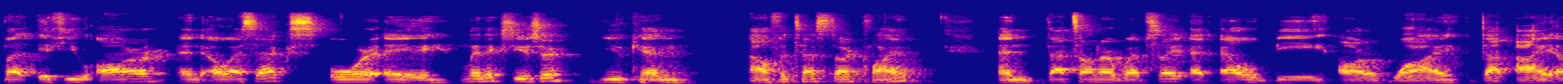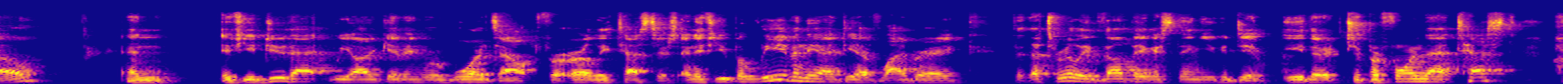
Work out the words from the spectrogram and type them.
But if you are an OS X or a Linux user, you can alpha test our client. And that's on our website at lbry.io. And if you do that, we are giving rewards out for early testers. And if you believe in the idea of LBRY, that's really the biggest thing you could do, either to perform that test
